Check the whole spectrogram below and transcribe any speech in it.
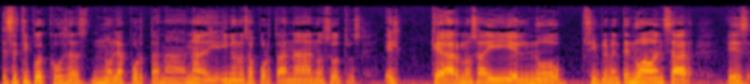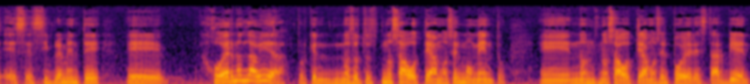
Ese tipo de cosas no le aporta nada a nadie y no nos aporta nada a nosotros. El quedarnos ahí, el no simplemente no avanzar, es, es, simplemente eh, jodernos la vida, porque nosotros nos saboteamos el momento, eh, nos, nos, saboteamos el poder estar bien,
